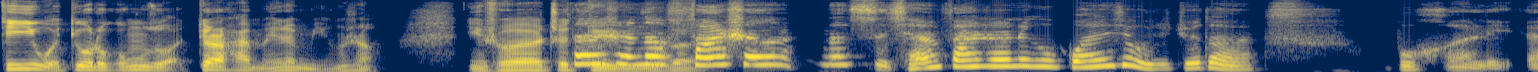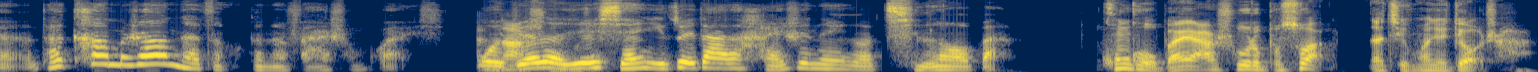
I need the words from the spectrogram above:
第一我丢了工作，第二还没了名声。你说这？但是那发生那此前发生这个关系，我就觉得。不合理，他看不上他，怎么跟他发生关系？我觉得这嫌疑最大的还是那个秦老板，空口白牙说了不算。那警方就调查，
